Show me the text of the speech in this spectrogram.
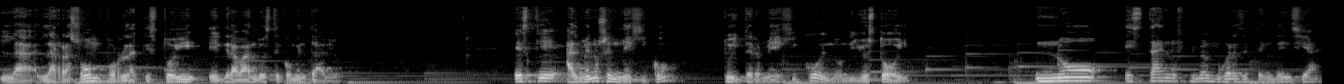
la, razón por la que estoy eh, grabando este comentario, es que al menos en México, Twitter México, en donde yo estoy, no está en los primeros lugares de tendencia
